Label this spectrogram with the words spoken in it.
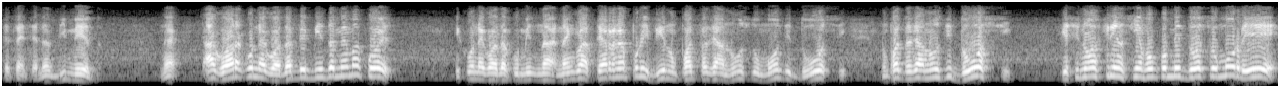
Você está entendendo? De medo. Né? Agora, com o negócio da bebida, a mesma coisa. E com o negócio da comida. Na, na Inglaterra já proibiram, não pode fazer anúncio de um monte de doce. Não pode fazer anúncio de doce. Porque senão as criancinhas vão comer doce e vão morrer.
